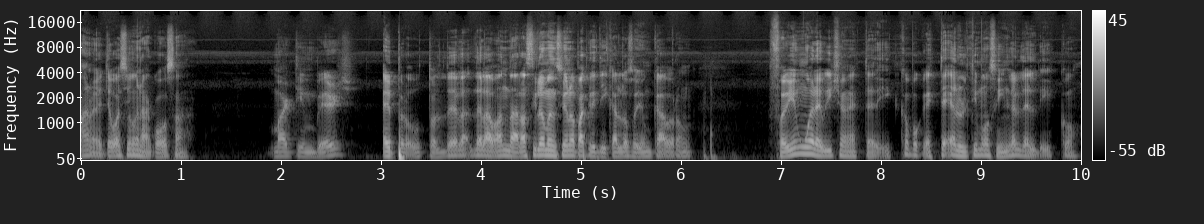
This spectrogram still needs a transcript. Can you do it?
Mano, yo te voy a decir una cosa. Martin Birch, el productor de la, de la banda, ahora sí lo menciono para criticarlo, soy un cabrón. Fue bien huele bicho en este disco, porque este es el último single del disco.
